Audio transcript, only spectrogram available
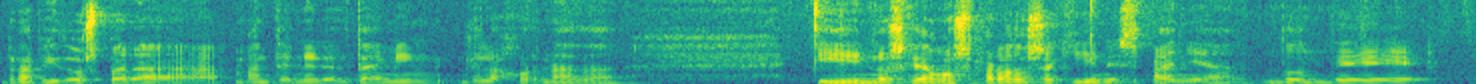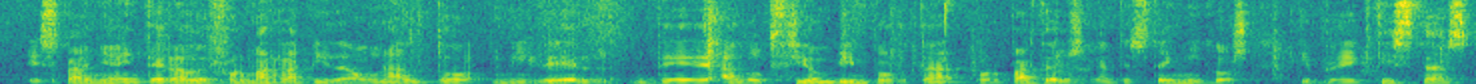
rápidos para mantener el timing de la jornada. Y nos quedamos parados aquí en España, donde España ha integrado de forma rápida un alto nivel de adopción BIM por, parte de los agentes técnicos y proyectistas.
